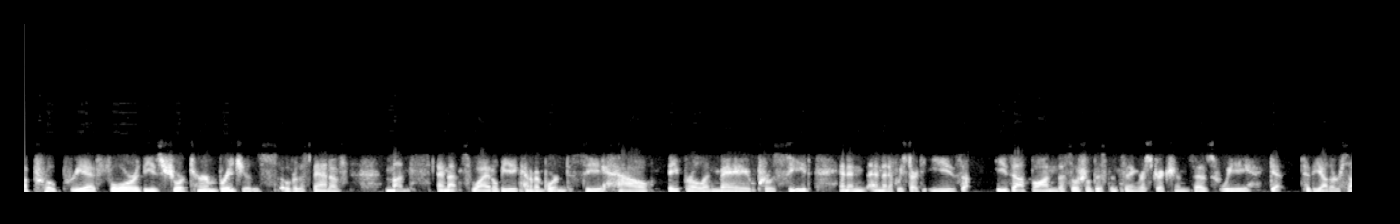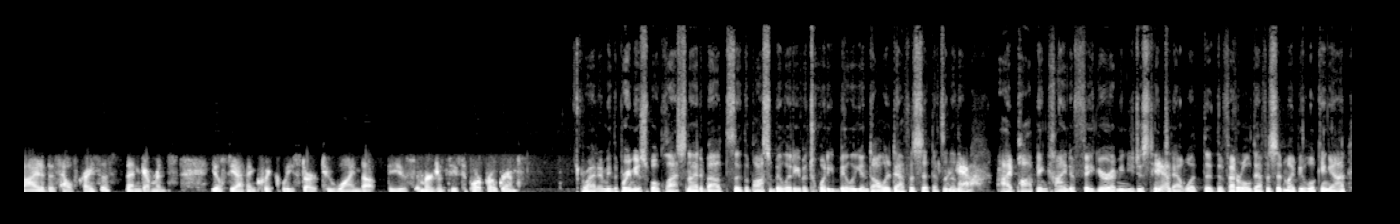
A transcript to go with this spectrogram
appropriate for these short-term bridges over the span of months. And that's why it'll be kind of important to see how April and May proceed. And then, and then if we start to ease, ease up on the social distancing restrictions as we get to the other side of this health crisis, then governments, you'll see, I think, quickly start to wind up these emergency support programs. Right. I mean, the premier spoke last night about the possibility of a $20 billion deficit. That's another yeah. eye popping kind of figure. I mean, you just hinted yeah. at what the, the federal deficit might be looking at.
